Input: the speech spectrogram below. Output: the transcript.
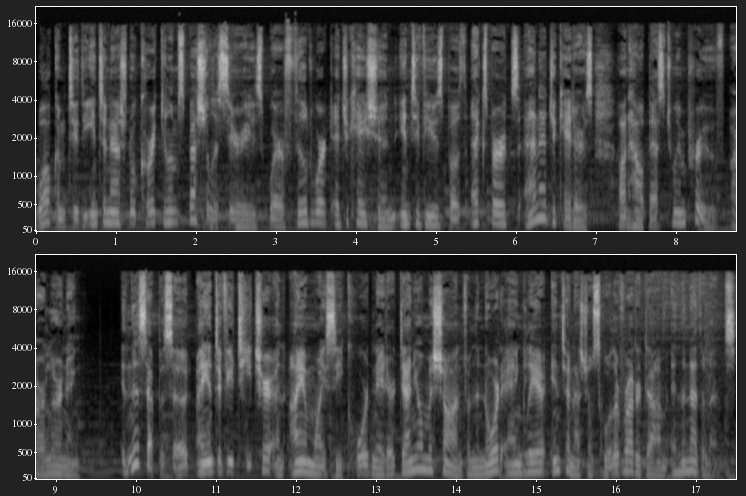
Welcome to the International Curriculum Specialist Series, where Fieldwork Education interviews both experts and educators on how best to improve our learning. In this episode, I interview teacher and IMYC coordinator Danielle Mashon from the Nord Anglia International School of Rotterdam in the Netherlands.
